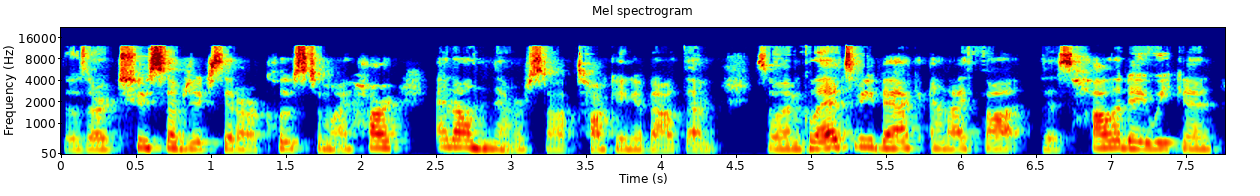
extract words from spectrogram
Those are two subjects that are close to my heart, and I'll never stop talking about them. So I'm glad to be back, and I thought this holiday weekend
